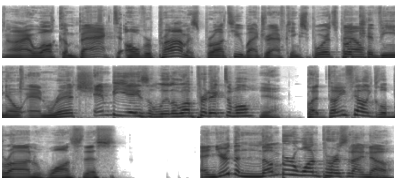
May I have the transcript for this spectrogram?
All right, welcome back to Overpromise, brought to you by DraftKings Sportsbook, Now- Covino, and Rich. NBA is a little unpredictable. Yeah. But don't you feel like LeBron wants this? And you're the number one person I know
